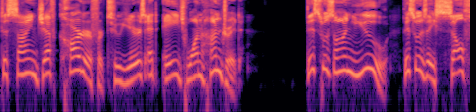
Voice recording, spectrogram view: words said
to sign Jeff Carter for two years at age 100. This was on you. This was a self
